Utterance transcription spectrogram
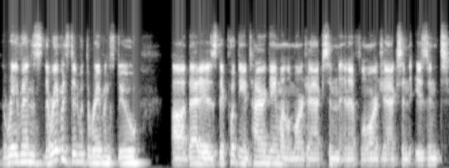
The Ravens, the Ravens did what the Ravens do. Uh, that is, they put the entire game on Lamar Jackson, and if Lamar Jackson isn't,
